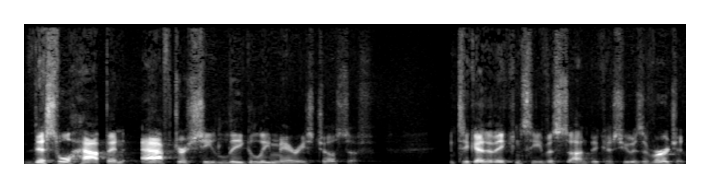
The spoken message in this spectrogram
this will happen after she legally marries Joseph. And together they conceive a son because she was a virgin.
